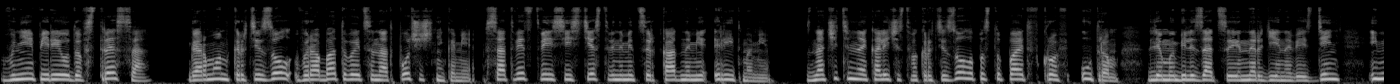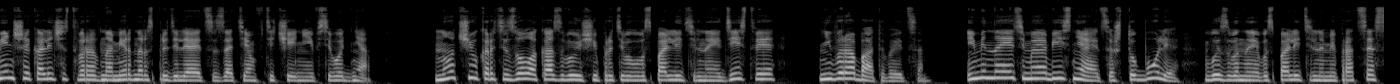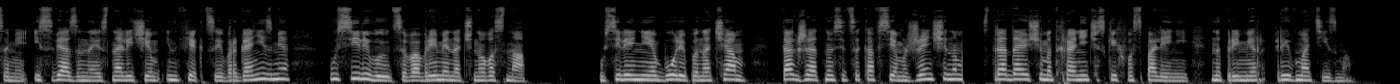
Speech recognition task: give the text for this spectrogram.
Вне периодов стресса гормон кортизол вырабатывается надпочечниками в соответствии с естественными циркадными ритмами. Значительное количество кортизола поступает в кровь утром для мобилизации энергии на весь день, и меньшее количество равномерно распределяется затем в течение всего дня. Ночью кортизол, оказывающий противовоспалительное действие, не вырабатывается. Именно этим и объясняется, что боли, вызванные воспалительными процессами и связанные с наличием инфекции в организме, усиливаются во время ночного сна. Усиление боли по ночам также относится ко всем женщинам, страдающим от хронических воспалений, например, ревматизма.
